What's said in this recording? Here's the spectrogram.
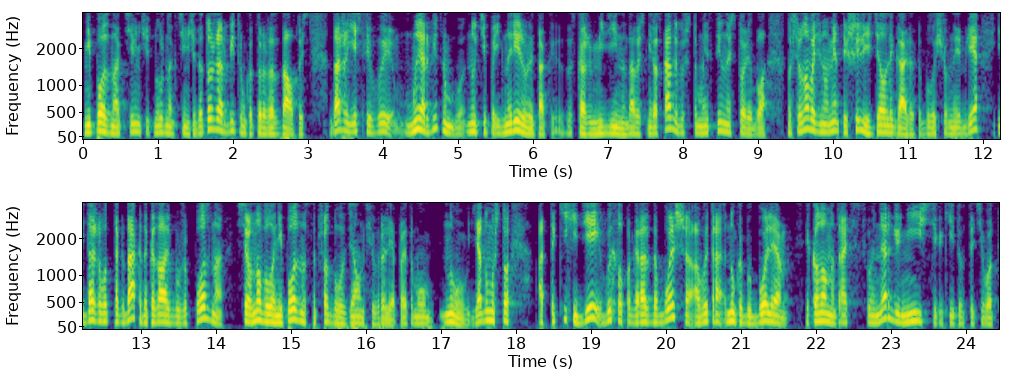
не поздно активничать, нужно активничать. Да тоже арбитрум, который раздал. То есть даже если вы... Мы арбитрум, ну, типа, игнорировали так, скажем, медийно, да, то есть не рассказывали, потому что это мейнстримная история была, но все равно в один момент решили и сделали гайд. Это было еще в ноябре. И даже вот тогда, когда казалось бы уже поздно, все равно было не поздно, снапшот был сделан в феврале. Поэтому, ну, я думаю, что от таких идей выхлопа гораздо больше, а вы, ну, как бы более экономно тратите свою энергию, не ищите какие-то вот эти вот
